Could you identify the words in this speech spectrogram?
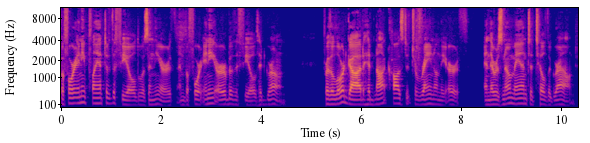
before any plant of the field was in the earth, and before any herb of the field had grown. For the Lord God had not caused it to rain on the earth, and there was no man to till the ground.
